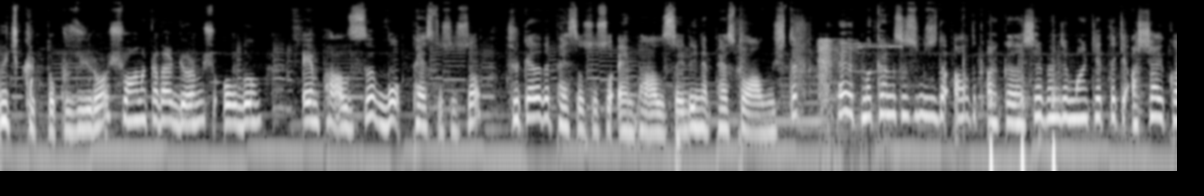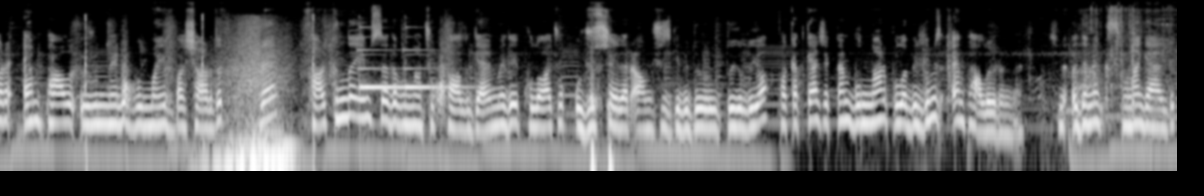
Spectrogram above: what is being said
3.49 euro. Şu ana kadar görmüş olduğum en pahalısı bu pesto sosu. Türkiye'de de pesto sosu en pahalısıydı. Yine pesto almıştık. Evet makarna sosumuzu da aldık arkadaşlar. Bence marketteki aşağı yukarı en pahalı ürünleri bulmayı başardık. Ve farkındayım size de bunlar çok pahalı gelmedi. Kulağa çok ucuz şeyler almışız gibi duyu- duyuluyor. Fakat gerçekten bunlar bulabildiğimiz en pahalı ürünler. Şimdi ödeme kısmına geldik.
